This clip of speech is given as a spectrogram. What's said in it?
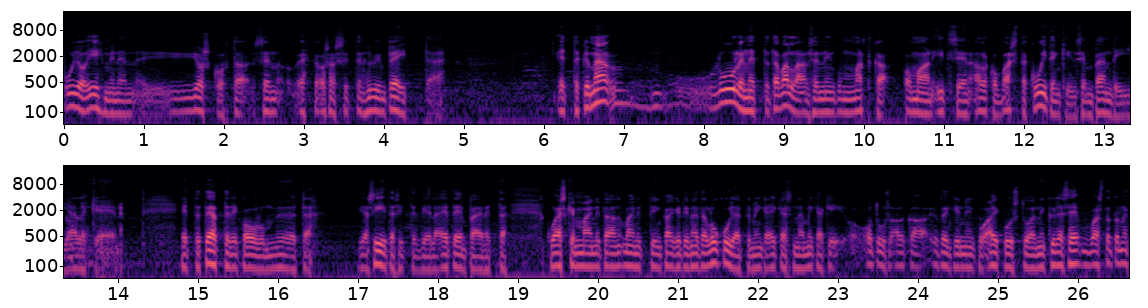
ujo ihminen, jos kohta sen ehkä osasi sitten hyvin peittää. Että kyllä mä luulen, että tavallaan se niin kuin matka omaan itseen alkoi vasta kuitenkin sen bändin jälkeen. Okay. Että teatterikoulun myötä ja siitä sitten vielä eteenpäin, että kun äsken mainitaan, mainittiin kaiketi näitä lukuja, että minkä ikäisenä mikäkin otus alkaa jotenkin niin kuin aikuistua, niin kyllä se vasta tuonne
